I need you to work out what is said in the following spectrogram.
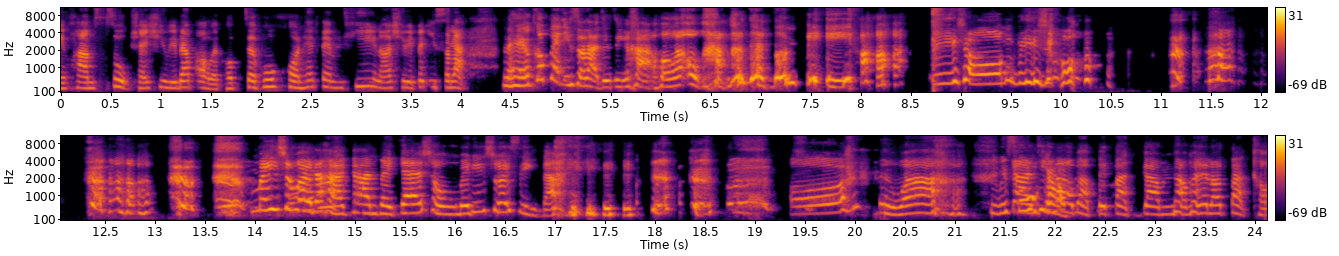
มีความสุขใช้ชีวิตแบบออกไปพบเจอผู้คนให้เต็มที่เนาะชีวิตเป็นอิสระ แล้วก็เป็นอิสระจริงๆค่ะ เพราะว่าอกหักตั้งแต่ต้นปี ปีชง ปีชง ไม่ช่วยนะคะ การไปแก้ชงไม่ได้ช่วยสิ่งใดเออหรือว่าชีวิตการที่สู้กลับเราแบบไปตัดกรรมทำให้เราตัดเขา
